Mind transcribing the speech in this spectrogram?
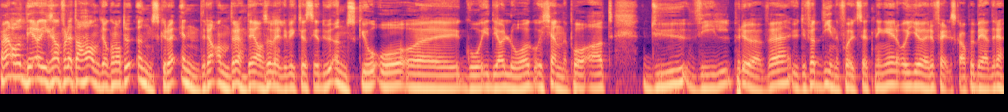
Men, det, for Dette handler jo ikke om at du ønsker å endre andre. Det er altså veldig viktig å si. Du ønsker jo å, å gå i dialog og kjenne på at du vil prøve ut ifra dine forutsetninger å gjøre fellesskapet bedre.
